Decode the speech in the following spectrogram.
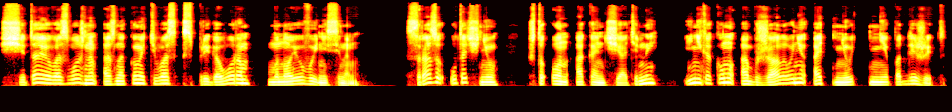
считаю возможным ознакомить вас с приговором, мною вынесенным. Сразу уточню, что он окончательный и никакому обжалованию отнюдь не подлежит.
